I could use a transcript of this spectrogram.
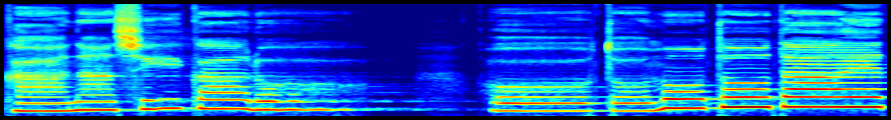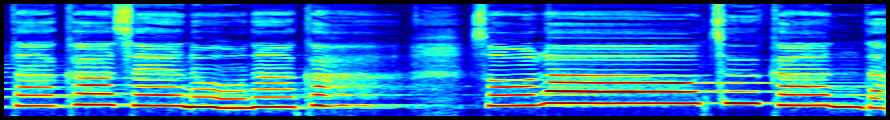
悲しかろう。音も途絶えた風の中。空を掴んだ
